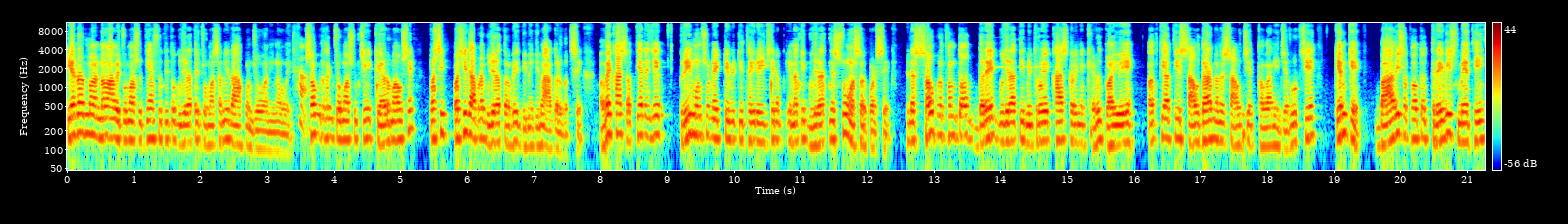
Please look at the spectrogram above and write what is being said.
કેરળમાં ન આવે ચોમાસું ત્યાં સુધી તો ગુજરાતે ચોમાસાની રાહ પણ જોવાની ન હોય. સૌપ્રથમ ચોમાસું છે કેરળમાં આવશે પછી પછી જ આપણે ગુજરાત તરફ ધીમે ધીમે આગળ વધશે. હવે ખાસ અત્યારે જે પ્રી મોન્સૂન એક્ટિવિટી થઈ રહી છે એનાથી ગુજરાતને શું અસર પડશે? એટલે સૌ પ્રથમ તો દરેક ગુજરાતી મિત્રોએ ખાસ કરીને ખેડૂત ભાઈઓએ અત્યારથી સાવધાન અને સાવચેત થવાની જરૂર છે. કેમ કે બાવીસ અથવા તો ત્રેવીસ મે થી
